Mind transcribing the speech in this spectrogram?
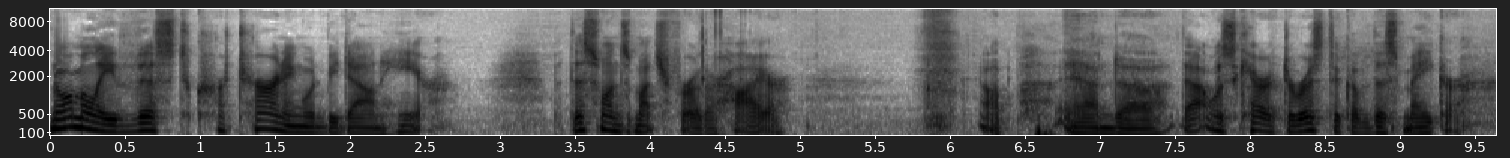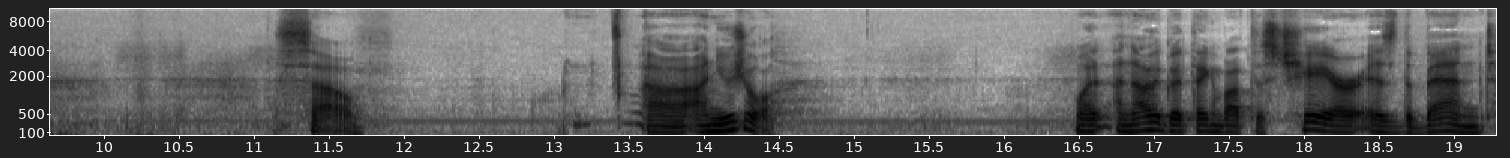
normally this turning would be down here, but this one's much further higher up, and uh, that was characteristic of this maker. So uh, unusual. What another good thing about this chair is the bend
